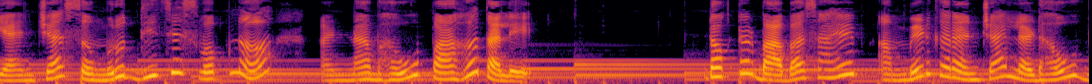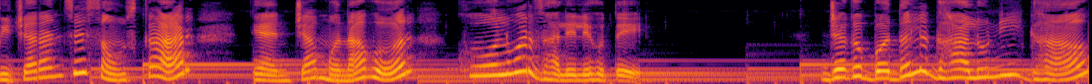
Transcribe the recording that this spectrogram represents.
यांच्या समृद्धीचे स्वप्न अण्णाभाऊ पाहत आले. डॉक्टर बाबासाहेब आंबेडकरांच्या लढाऊ विचारांचे संस्कार त्यांच्या मनावर खोलवर झालेले होते. जग बदल घालुनी घाव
